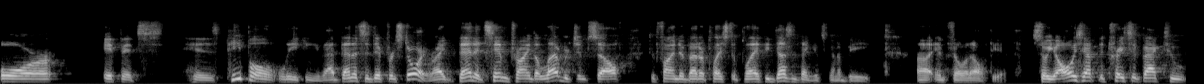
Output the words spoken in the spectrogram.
Or if it's his people leaking that, then it's a different story, right? Then it's him trying to leverage himself to find a better place to play if he doesn't think it's going to be uh, in Philadelphia. So you always have to trace it back to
